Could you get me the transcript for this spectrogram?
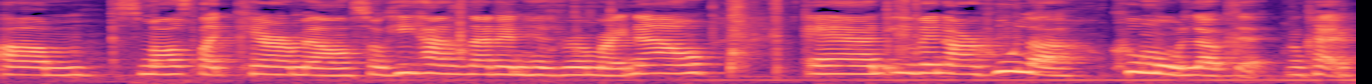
um, smells like caramel so he has that in his room right now and even our hula kumu loved it. Okay.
